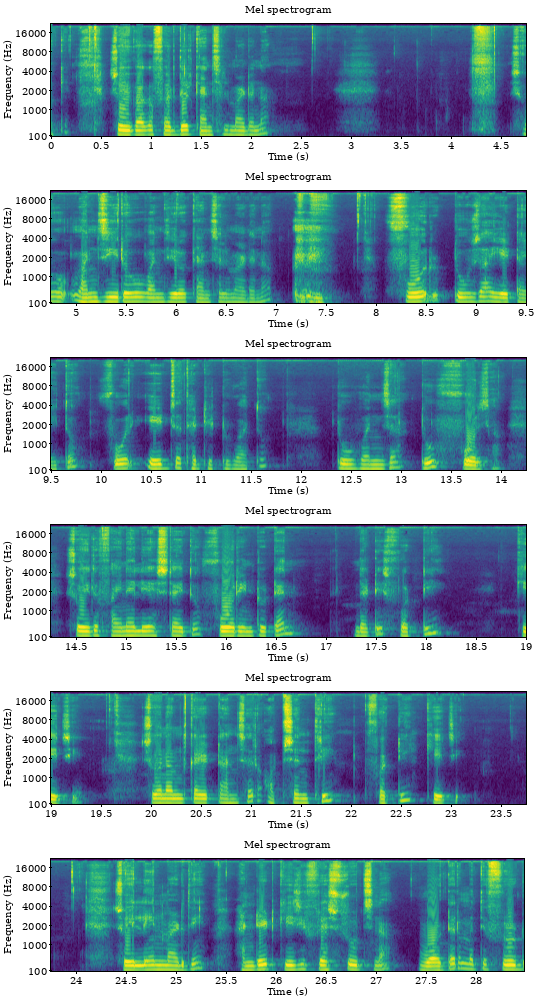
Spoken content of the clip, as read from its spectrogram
ಓಕೆ ಸೊ ಇವಾಗ ಫರ್ದರ್ ಕ್ಯಾನ್ಸಲ್ ಮಾಡೋಣ. So one zero one zero cancel ಮಾಡೋಣ. ಫೋರ್ ಟೂ ಝಾ ಏಟ್ ಆಯಿತು, ಫೋರ್ ಏಟ್ ಝಾ ಥರ್ಟಿ ಟೂ ಆಯಿತು, ಟೂ ಒನ್ ಝಾ ಟೂ ಫೋರ್ ಝಾ ಸೊ ಇದು ಫೈನಲಿ ಎಷ್ಟಾಯಿತು? Four into ten that is forty K G so ನಮ್ದು correct answer option three forty K G so ಇಲ್ಲಿ ಏನು ಮಾಡಿದ್ವಿ? ಹಂಡ್ರೆಡ್ ಕೆ ಜಿ ಫ್ರೆಶ್ ಫ್ರೂಟ್ಸ್ನ ವಾಟರ್ ಮತ್ತು ಫ್ರೂಟ್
